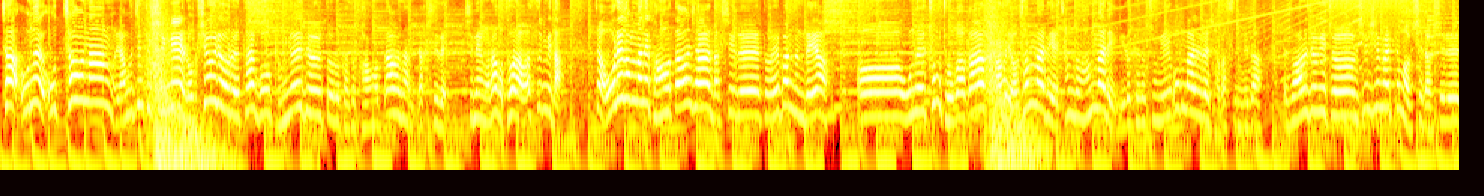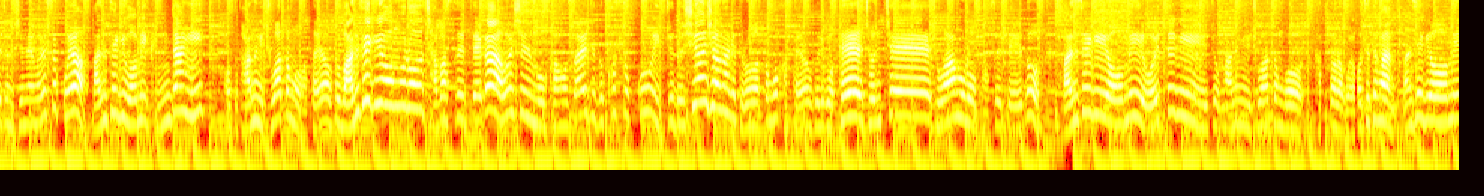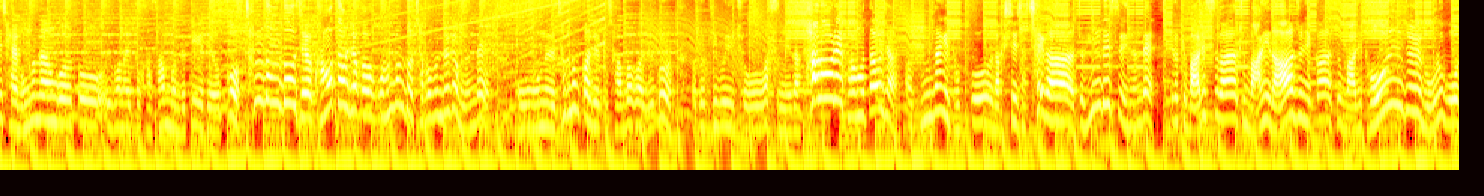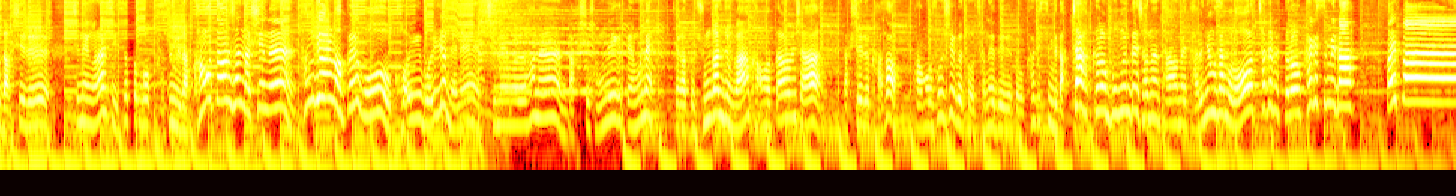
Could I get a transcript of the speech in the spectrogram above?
자 오늘 오천항 야무진 피싱의 럭셔리어를 타고 경렬별도로 가서 광어 다운산 낚시를 진행을 하고 돌아왔습니다. 자 오래간만에 광어 다운샷 낚시를 또 해봤는데요. 어, 오늘 총 조가가 광어 6마리에 참돔 1마리 이렇게 해서 총 7마리를 잡았습니다 그래서 하루 종일 좀 심심할 틈 없이 낚시를 좀 진행을 했었고요 만세기 웜이 굉장히 어, 또 반응이 좋았던 것 같아요. 또 만세기염으로 잡았을 때가 훨씬 뭐 광어 사이즈도 컸었고 입주도 시원시원하게 들어갔던 것 같아요. 그리고 배 전체 조항으로 봤을 때에도 만세기염이 월등히 좀 반응이 좋았던 것 같더라고요. 어쨌든간 만세기염이 잘 먹는다는 걸 또 이번에 또 가서 한번 느끼게 되었고 참돔도 제가 광어 다운샷 가고 한 번도 잡아본 적이 없는데 어, 오늘 참돔까지 이렇게 잡아가지고 어, 또 기분이 좋았습니다. 8월에 광어 다운샷 어, 굉장히 덥고 낚시 자체가 좀 힘들 수 있는데 이렇게 마리수가 좀 많이 나와주니까 좀 많이 더운 줄 모르고 낚시를 진행을 할 수 있었던 것 같습니다. 광어 다운샷 낚시는 한개월만 빼고 거의 뭐 1년 내내 진행을 하는 낚시 장르이기 때문에 제가 또 중간중간 광어 다운샷 낚시를 가서 광어 소식을 또 전해드리도록 하겠습니다. 자, 그럼 봉근들 저는 다음에 다른 영상으로 찾아뵙도록 하겠습니다. 빠이빠이!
